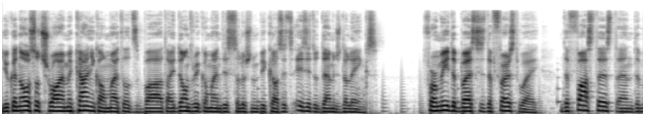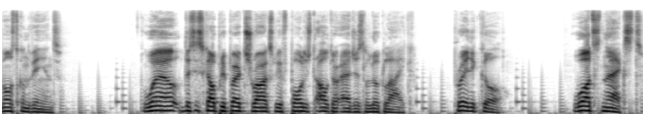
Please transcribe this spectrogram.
You can also try mechanical methods, but I don't recommend this solution because it's easy to damage the links. For me the best is the first way, the fastest and the most convenient. Well, this is how prepared trucks with polished outer edges look like. Pretty cool. What's next?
